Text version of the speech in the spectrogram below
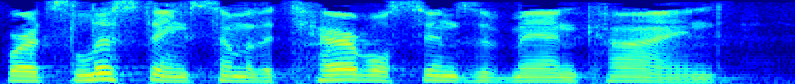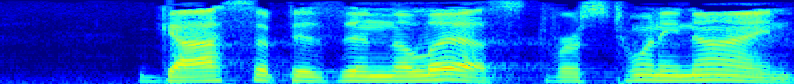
where it's listing some of the terrible sins of mankind, gossip is in the list. Verse 29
